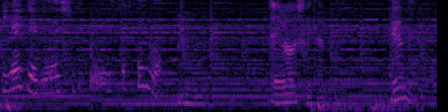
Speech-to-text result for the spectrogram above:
ঠিক আছে এবার শুরু করে স্টার্ট করব? এইভাবে শুয়ে থাকবে ঠিক আছে?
